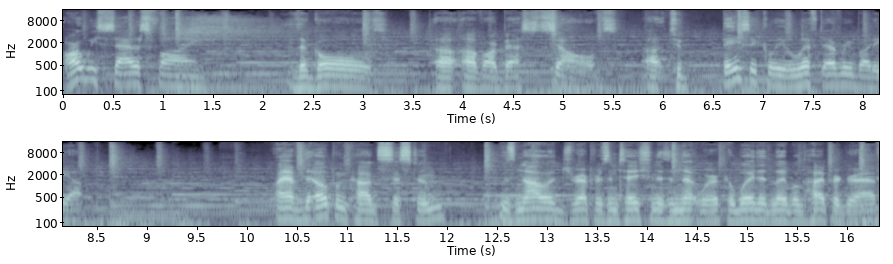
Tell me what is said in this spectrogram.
Are we satisfying the goals uh, of our best selves uh, to basically lift everybody up? I have the OpenCog system, whose knowledge representation is a network, a weighted labeled hypergraph,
